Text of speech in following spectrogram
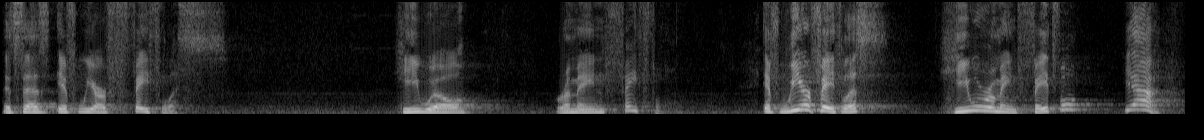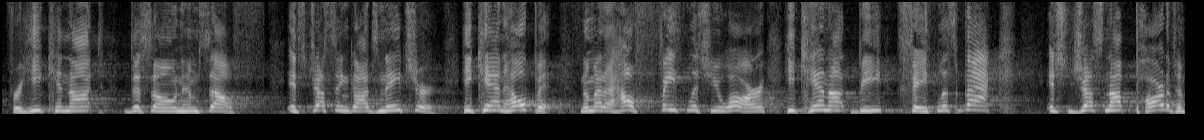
It says, If we are faithless, he will remain faithful. If we are faithless, he will remain faithful? Yeah, for he cannot disown himself. It's just in God's nature. He can't help it. No matter how faithless you are, he cannot be faithless back. It's just not part of him.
